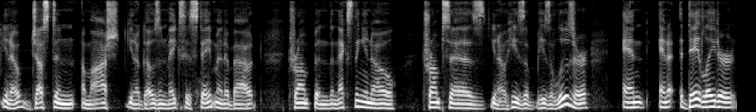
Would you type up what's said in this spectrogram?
you know, Justin Amash, you know, goes and makes his statement about Trump, and the next thing you know, Trump says, you know, he's a he's a loser, and and a day later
